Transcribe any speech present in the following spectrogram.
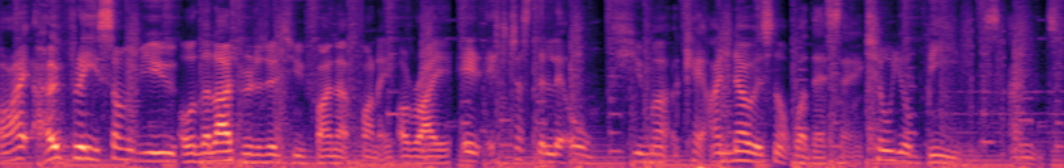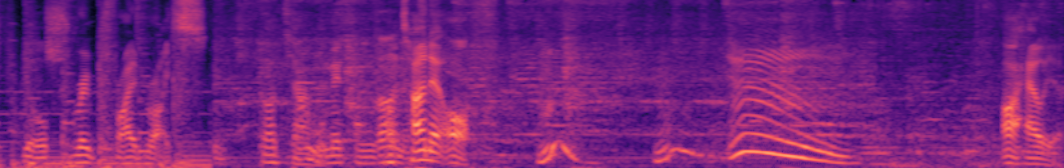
Alright, hopefully some of you, or the large majority of you, find that funny. Alright, it, it's just a little humor. Okay, I know it's not what they're saying. Chill your beans and your shrimp fried rice. God damn it. 몸에 I'll 건강. turn it off. Mmm. Oh, hell yeah.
